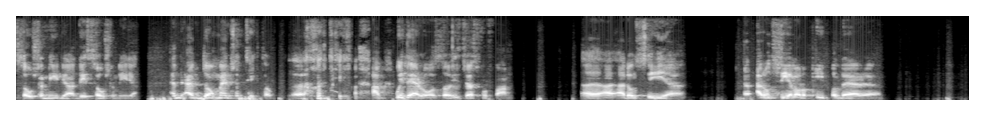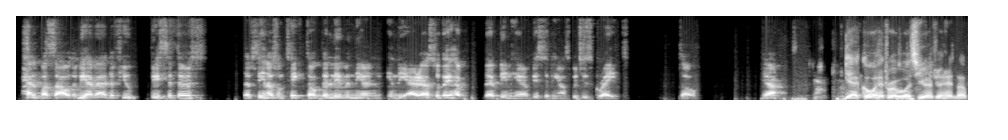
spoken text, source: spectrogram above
social media, this social media, and and don't mention TikTok. Uh, we're there also. It's just for fun. Uh, I, I, don't see uh, I don't see a lot of people there uh, help us out. We have had a few visitors. They've seen us on TikTok. They live in the in the area, so they have they've been here visiting us, which is great. So, yeah. Yeah, go ahead, Robert. You had your hand up.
